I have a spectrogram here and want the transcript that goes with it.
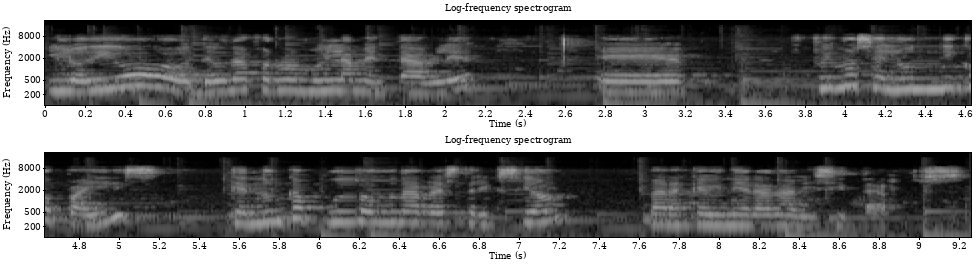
y lo digo de una forma muy lamentable, eh, fuimos el único país que nunca puso una restricción para que vinieran a visitarnos.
